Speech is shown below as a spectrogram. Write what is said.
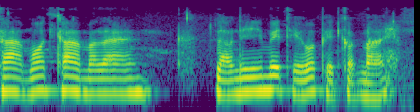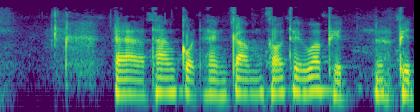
ฆ่ามดฆ่ามาแมลง เหล่านี้ไม่ถือว่าผิดกฎหมาย แต่ทางกฎแห่งกรรม เขาถือว่าผิดผิด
